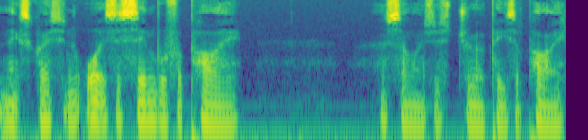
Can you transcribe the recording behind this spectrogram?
Next question What is the symbol for pi? And someone just drew a piece of pie.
